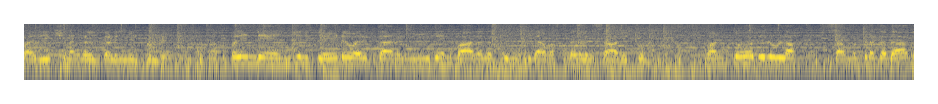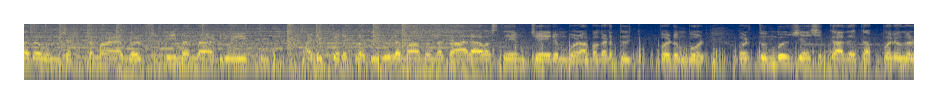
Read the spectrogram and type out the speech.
പരീക്ഷണങ്ങൾ തെളിഞ്ഞിട്ടുണ്ട്. കപ്പലിന്റെ എഞ്ചിൻ കേടുവരുത്താനും മീഥേൻ വാതകത്തിന് ചില അവസ്ഥകളിൽ സാധിക്കും. വൻതോതിലുള്ള സമുദ്ര ഗതാഗതവും ശക്തമായ ഗൾഫ് സ്ട്രീം എന്ന അടിയൊഴുക്കും അടിക്കടി പ്രതികൂലമാകുന്ന കാലാവസ്ഥയും ചേരുമ്പോൾ അപകടത്തിൽപ്പെടുമ്പോൾ ഒരു തുമ്പും ശേഷിക്കാതെ കപ്പലുകൾ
